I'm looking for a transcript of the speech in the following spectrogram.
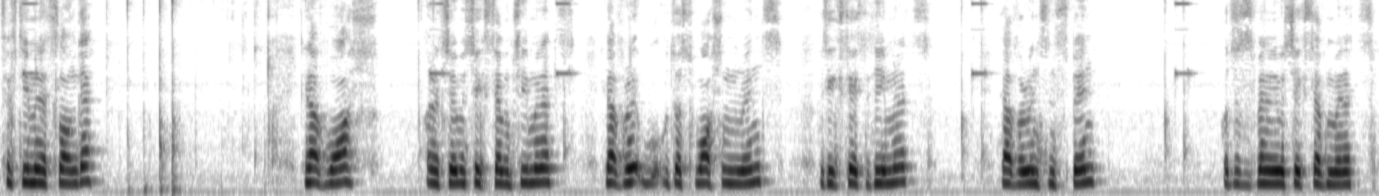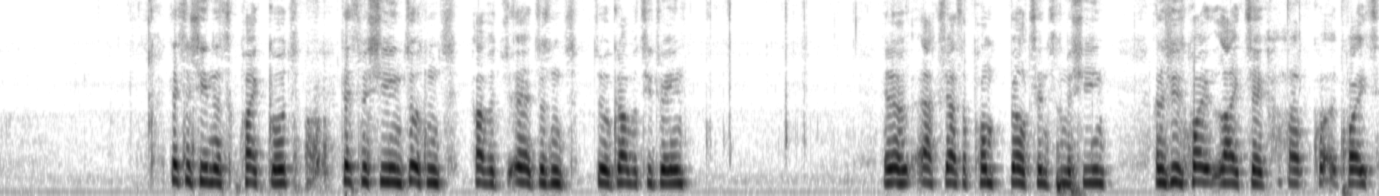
fifteen minutes longer. You can have wash on its own, which takes 17 minutes. You have just wash and rinse, which takes 33 minutes. You have a rinse and spin, or just spending with six seven minutes. This machine is quite good. This machine doesn't have a uh, doesn't do a gravity drain. It actually has a pump built into the machine, and it is quite light to have quite, quite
